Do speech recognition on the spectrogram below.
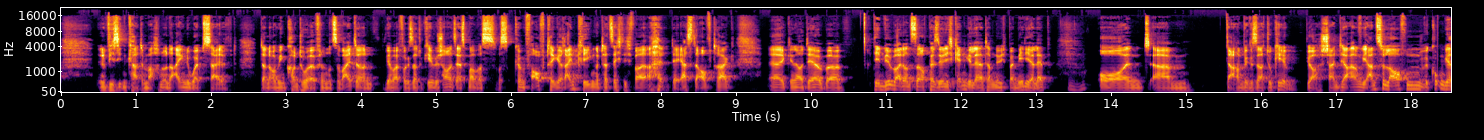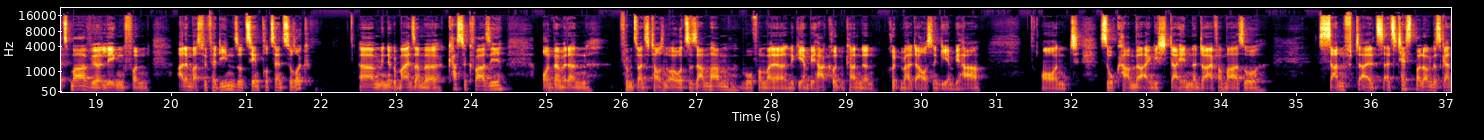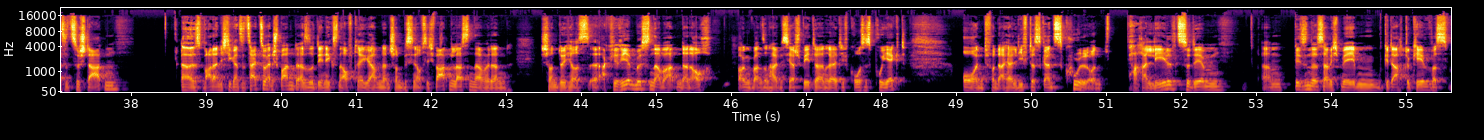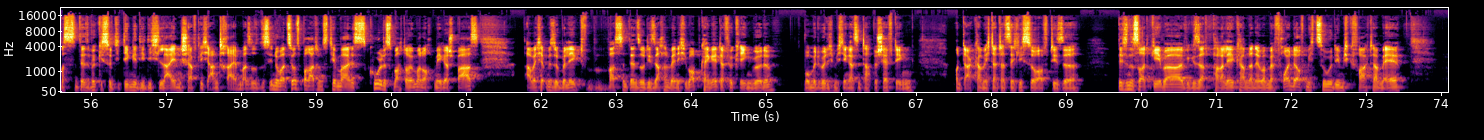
eine Visitenkarte machen und eine eigene Website, dann irgendwie ein Konto eröffnen und so weiter. Und wir haben einfach gesagt, okay, wir schauen jetzt erstmal, was, was können wir für Aufträge reinkriegen. Und tatsächlich war der erste Auftrag äh, genau der, über den wir beide uns dann auch persönlich kennengelernt haben, nämlich bei Media Lab. Mhm. Und ähm, da haben wir gesagt, okay, ja, scheint ja irgendwie anzulaufen. Wir gucken jetzt mal, wir legen von allem, was wir verdienen, so zehn Prozent zurück ähm, in eine gemeinsame Kasse quasi. Und wenn wir dann 25.000 Euro zusammen haben, wovon man eine GmbH gründen kann, dann gründen wir halt daraus eine GmbH. Und so kamen wir eigentlich dahin, da einfach mal so sanft als, als Testballon das Ganze zu starten. Äh, es war dann nicht die ganze Zeit so entspannt. Also die nächsten Aufträge haben dann schon ein bisschen auf sich warten lassen. Da haben wir dann schon durchaus äh, akquirieren müssen, aber hatten dann auch irgendwann so ein halbes Jahr später ein relativ großes Projekt. Und von daher lief das ganz cool. Und parallel zu dem ähm, Business habe ich mir eben gedacht, okay, was, was sind denn wirklich so die Dinge, die dich leidenschaftlich antreiben? Also das Innovationsberatungsthema ist cool, das macht auch immer noch mega Spaß. Aber ich habe mir so überlegt, was sind denn so die Sachen, wenn ich überhaupt kein Geld dafür kriegen würde? Womit würde ich mich den ganzen Tag beschäftigen? Und da kam ich dann tatsächlich so auf diese Business-Ratgeber. Wie gesagt, parallel kamen dann immer mehr Freunde auf mich zu, die mich gefragt haben, ey,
